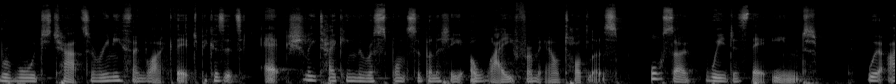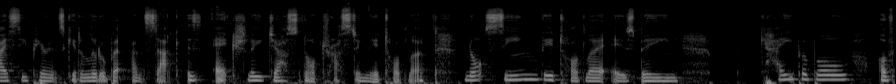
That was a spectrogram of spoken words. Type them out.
reward charts or anything like that because it's actually taking the responsibility away from our toddlers. Also, where does that end? Where I see parents get a little bit unstuck is actually just not trusting their toddler, not seeing their toddler as being capable of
